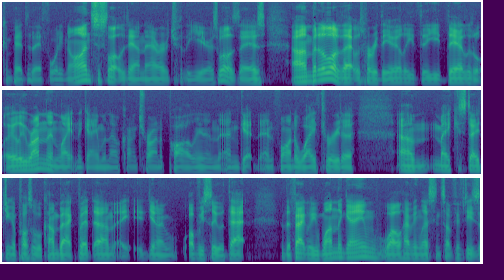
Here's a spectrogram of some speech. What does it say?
compared to their 49, so slightly down average for the year as well as theirs. Um, but a lot of that was probably the early the their little early run, and then late in the game when they were kind of trying to pile in and, and get and find a way through to um, make staging a possible comeback. But um, you know, obviously with that the fact we won the game while having less inside 50s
